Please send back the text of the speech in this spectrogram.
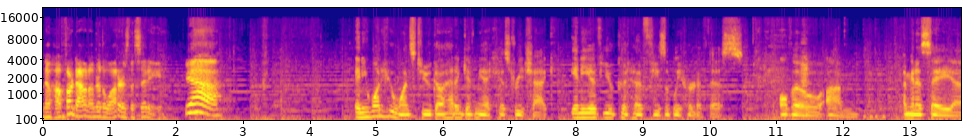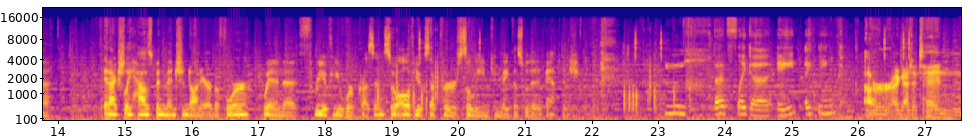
No, how far down under the water is the city? yeah, Anyone who wants to, go ahead and give me a history check. Any of you could have feasibly heard of this. Although, um, I'm gonna say uh, it actually has been mentioned on air before when uh, three of you were present, so all of you except for Celine can make this with an advantage. That's like a eight, I think. Arr, I got a 10.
